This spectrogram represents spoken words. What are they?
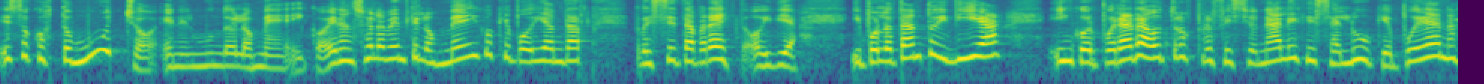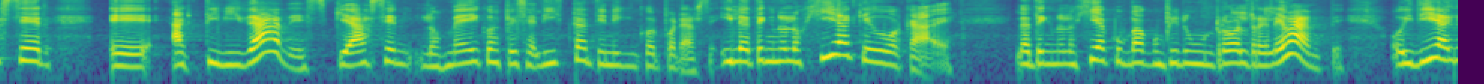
Eso costó mucho en el mundo de los médicos. Eran solamente los médicos que podían dar receta para esto hoy día. Y por lo tanto, hoy día incorporar a otros profesionales de salud que puedan hacer actividades que hacen los médicos especialistas tiene que incorporarse. Y la tecnología que duda la tecnología va a cumplir un rol relevante. Hoy día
